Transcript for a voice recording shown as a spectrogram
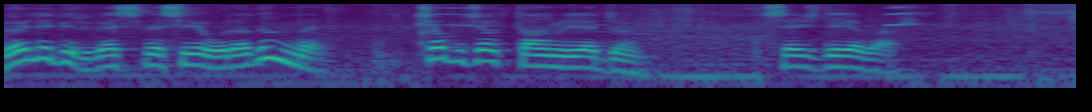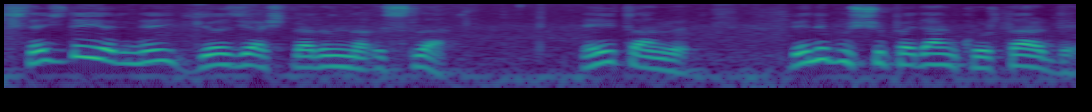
Böyle bir vesveseye uğradın mı? Çabucak Tanrı'ya dön. Secdeye var. Secde yerini gözyaşlarınla ısla. Ey Tanrı, beni bu şüpheden kurtar de.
